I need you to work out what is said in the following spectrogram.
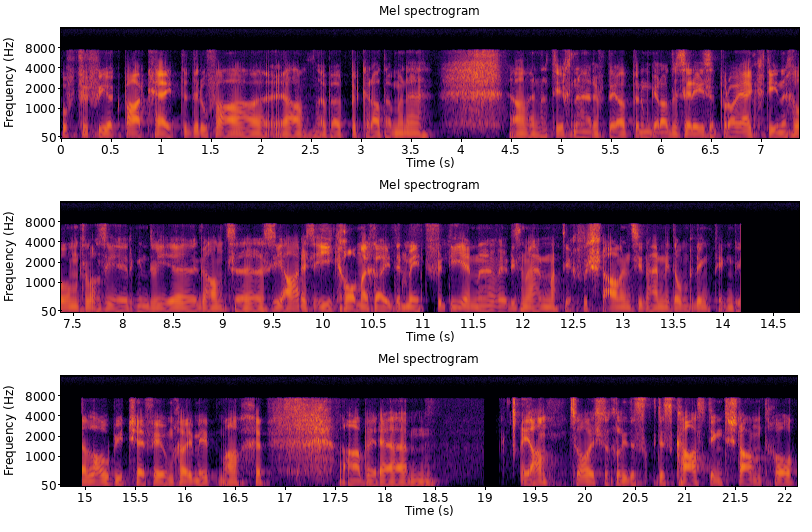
auf die Verfügbarkeiten darauf an, ja, ob jemand gerade an einem, ja, wenn natürlich bei jemandem gerade ein riesen Projekt reinkommt, was sie irgendwie ein ganzes Jahreseinkommen können damit verdienen, würde ich es natürlich verstehen, wenn sie dann nicht unbedingt irgendwie einen Low-Budget-Film mitmachen können. Aber ähm, ja, so ist ein bisschen das, das Casting zustande gekommen.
